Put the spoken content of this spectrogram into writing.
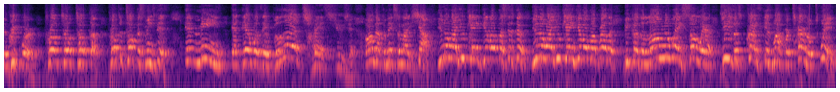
The Greek word prototokos. Prototokos means this. It means that there was a blood transfusion. Oh, I'm about to make somebody shout. You know why you can't give up, my sister? You know why you can't give up, my brother? Because along the way, somewhere, Jesus Christ is my fraternal twin.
